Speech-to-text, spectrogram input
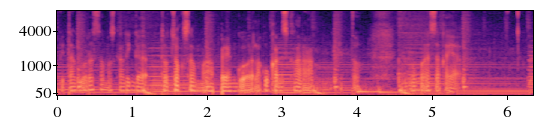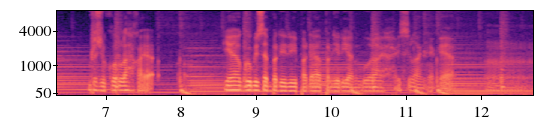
Pitagoras sama sekali nggak cocok sama apa yang gue lakukan sekarang gitu. Dan gue merasa kayak bersyukurlah kayak ya gue bisa berdiri pada pendirian gue istilahnya kayak hmm,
